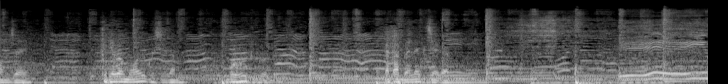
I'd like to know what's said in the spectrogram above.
মন যায়। কেতিয়াবা মই গুচি যাম। বহুত দূৰলৈ। এটা বেলেগ জেগাত এই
